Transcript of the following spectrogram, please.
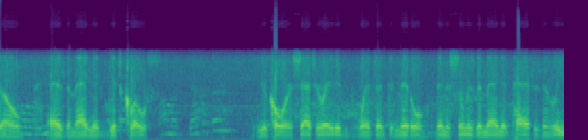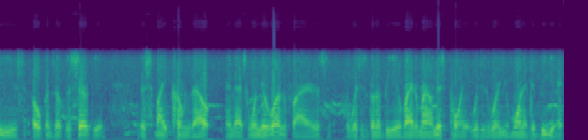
So as the magnet gets close, your core is saturated when it's at the middle. Then as soon as the magnet passes and leaves, opens up the circuit, the spike comes out, and that's when your run fires, which is going to be right around this point, which is where you want it to be at.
